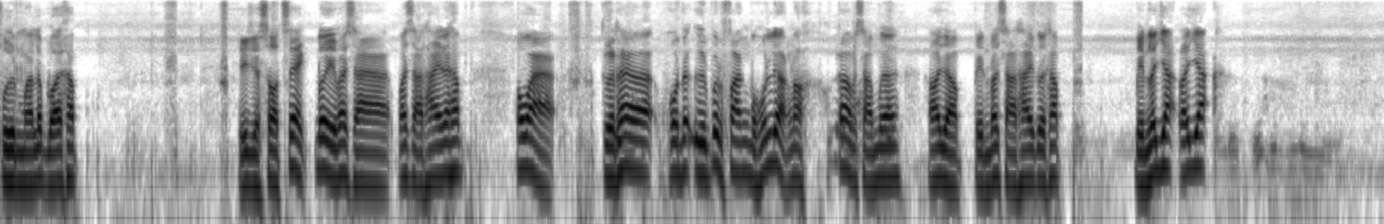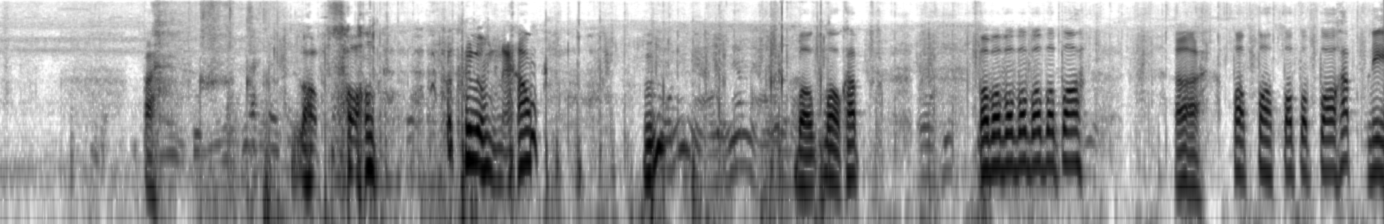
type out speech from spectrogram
ฟืนมาเรียบร้อยครับ เดี๋ยวจะสอดแทรกด้วยภาษาภาษาไทยนะครับ เพราะว่าเกิดถ้าคนอื่นเพิ่นฟังบอกคนเรื่องเนาะก็ภาษาเมืองเขาจะเป็นภาษาไทยด้วยครับ เป็นระยะระยะไปรอบสอง ลมหนาวบอกบอกครับปอปอปอปอปอปอปอเออปอปอปอปอปอครับนี่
